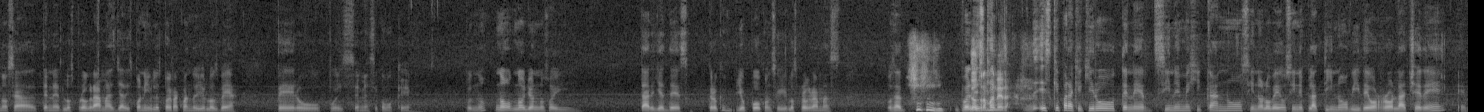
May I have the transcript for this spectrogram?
o sea, tener los programas ya disponibles para cuando yo los vea, pero pues se me hace como que pues no, no, no, yo no soy target de eso. Creo que yo puedo conseguir los programas. O sea, pues de es otra que- manera. Es que para qué quiero tener cine mexicano si no lo veo, cine platino, video roll HD, em-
